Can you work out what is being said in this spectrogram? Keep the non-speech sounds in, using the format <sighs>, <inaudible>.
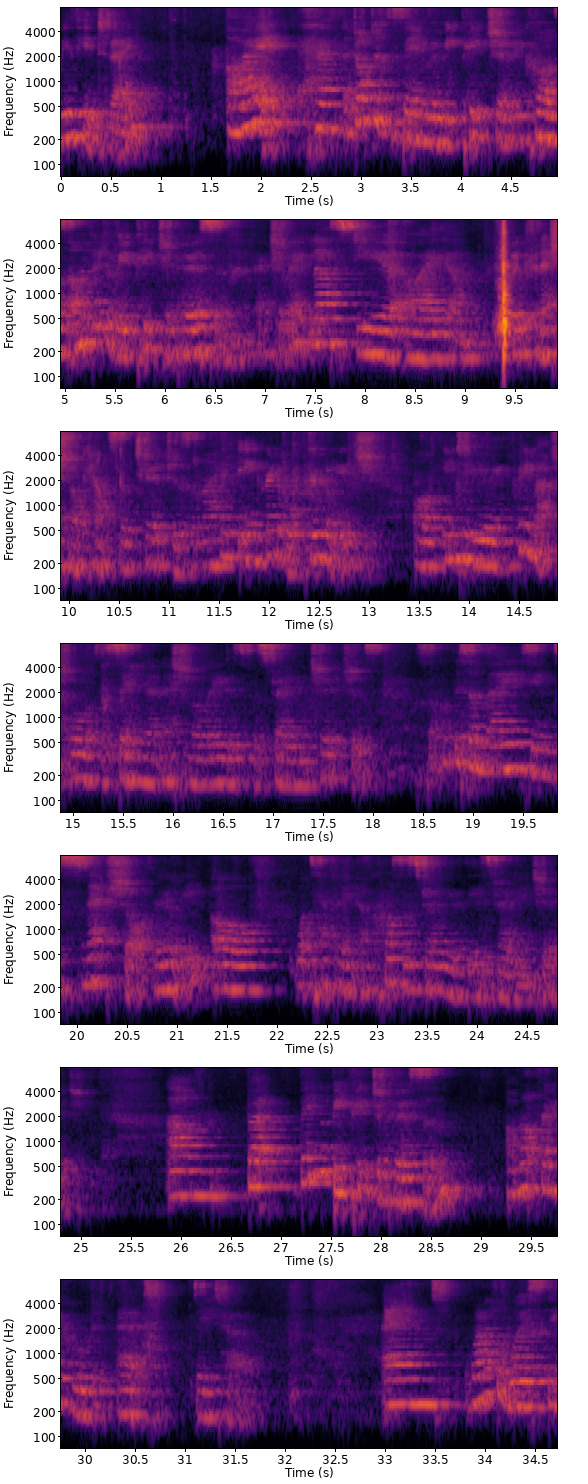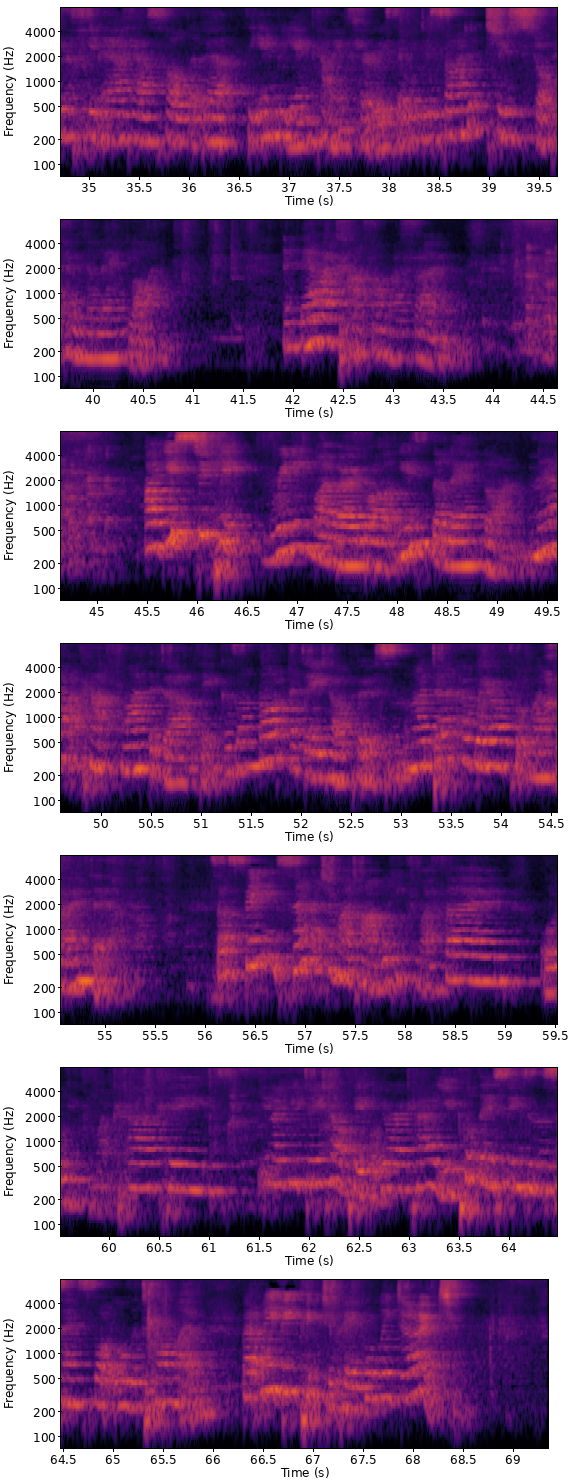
with you today. I have adopted the theme of a big picture because I'm a bit of a big picture person, actually. Last year I um, worked for National Council of Churches and I had the incredible privilege of interviewing pretty much all of the senior national leaders of Australian churches. So I've got this amazing snapshot, really, of what's happening across Australia with the Australian church. Um, but being a big picture person, I'm not very good at detail. And one of the worst things in our household about the NBN coming through is that we decided to stop having a landline. And now I can't find my phone. I used to keep ringing my mobile using the landline. Now I can't find the darn thing because I'm not a detail person and I don't know where I put my phone down. So I'm spending so much of my time looking for my phone or looking for my car keys. You know, you detail people, you're okay. You put these things in the same spot all the time. But we big picture people, we don't.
